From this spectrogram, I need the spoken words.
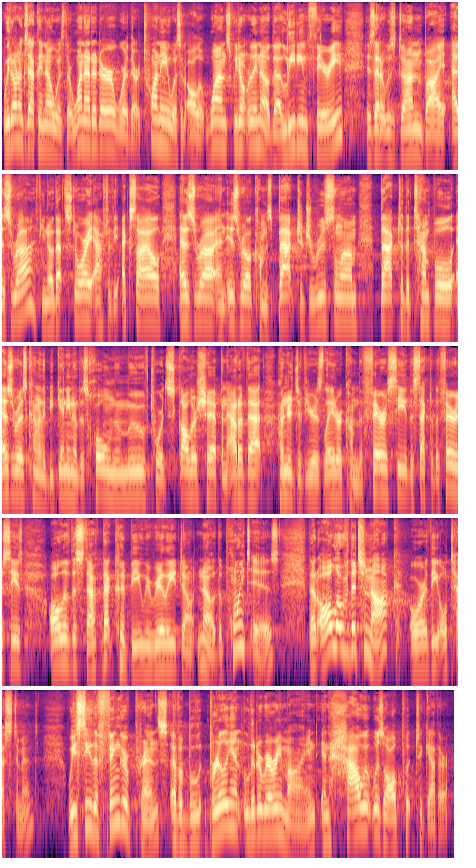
We don't exactly know was there one editor, were there 20, was it all at once? We don't really know. The leading theory is that it was done by Ezra. If you know that story, after the exile, Ezra and Israel comes back to Jerusalem, back to the temple. Ezra is kind of the beginning of this whole new move towards scholarship, and out of that, hundreds of years later, come the Pharisee, the sect of the Pharisees, all of the stuff that could be, we really don't know. The point is that all over the Tanakh, or the Old Testament, we see the fingerprints of a brilliant literary mind in how it was all put together.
